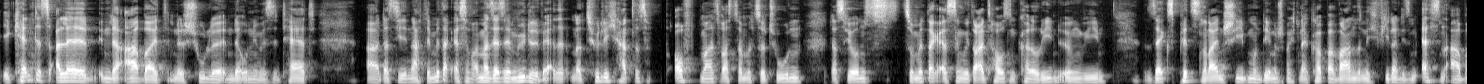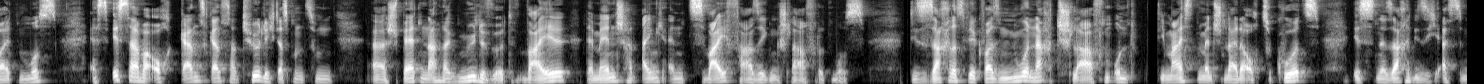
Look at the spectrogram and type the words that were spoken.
ihr kennt es alle in der Arbeit, in der Schule, in der Universität, äh, dass ihr nach dem Mittagessen auf einmal sehr, sehr müde werdet. Natürlich hat es oftmals was damit zu tun, dass wir uns zum Mittagessen irgendwie 3000 Kalorien irgendwie sechs Pizzen reinschieben und dementsprechend der Körper wahnsinnig viel an diesem Essen arbeiten muss. Es ist aber auch ganz, ganz natürlich, dass man zum äh, späten Nachmittag müde wird, weil der Mensch hat eigentlich einen zweiphasigen Schlafrhythmus. Diese Sache, dass wir quasi nur nachts schlafen und die meisten Menschen leider auch zu kurz, ist eine Sache, die sich erst in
